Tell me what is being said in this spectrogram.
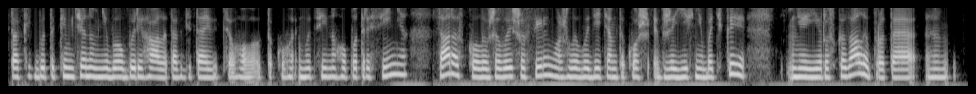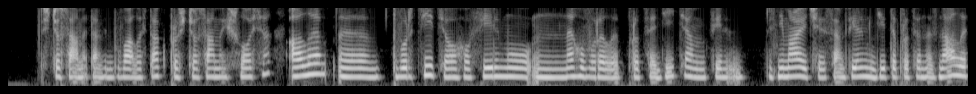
Так якби таким чином ніби оберігали так дітей від цього такого емоційного потрясіння. Зараз, коли вже вийшов фільм, можливо, дітям також вже їхні батьки і розказали про те. Що саме там відбувалось, так про що саме йшлося. Але е, творці цього фільму не говорили про це дітям. Фільм, знімаючи сам фільм, діти про це не знали.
